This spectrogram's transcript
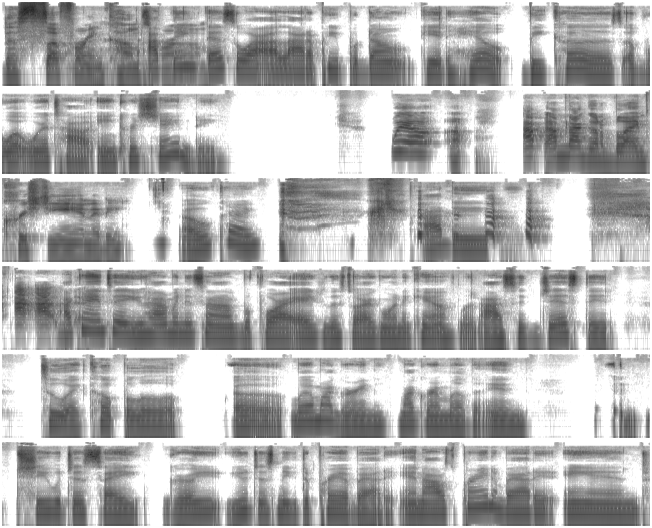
the suffering comes from. I from. think that's why a lot of people don't get help because of what we're taught in Christianity. Well, uh, I, I'm not going to blame Christianity. Okay. I did. I, I, I, can't tell you how many times before I actually started going to counseling, I suggested to a couple of, uh, well, my granny, my grandmother, and she would just say, "Girl, you, you just need to pray about it." And I was praying about it, and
